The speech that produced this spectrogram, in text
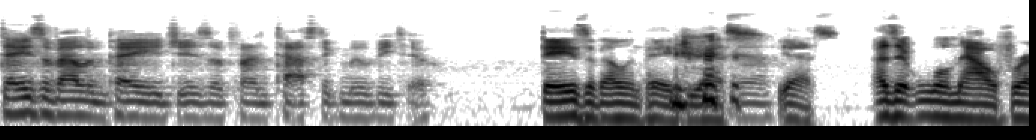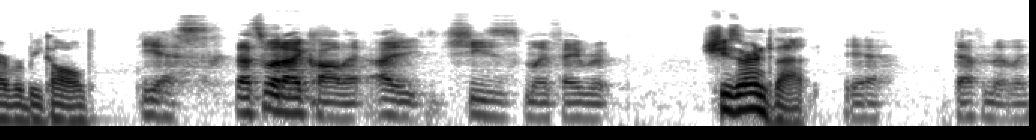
Days of Ellen Page is a fantastic movie too. Days of Ellen Page, yes, Yeah. yes, as it will now forever be called. Yes, that's what I call it. I she's my favorite. She's earned that. Yeah, definitely.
